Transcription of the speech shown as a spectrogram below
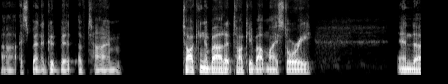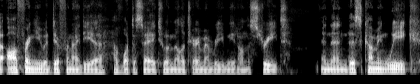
uh, I spent a good bit of time talking about it, talking about my story, and uh, offering you a different idea of what to say to a military member you meet on the street. And then this coming week,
